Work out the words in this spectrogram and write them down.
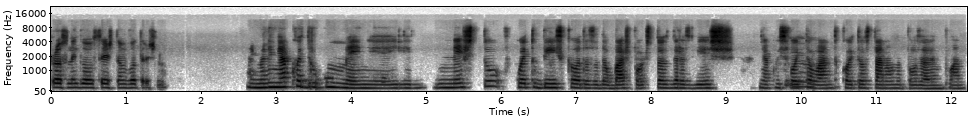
Просто не го усещам вътрешно. А има ли някое друго умение или нещо, в което би искала да задълбаш повече, т.е. да развиеш някой свой талант, който е останал на по-заден план?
